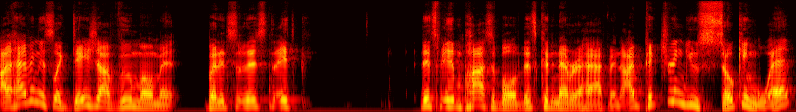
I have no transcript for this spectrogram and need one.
I'm having this like deja vu moment, but it's it's it's it's impossible. This could never happen. I'm picturing you soaking wet.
